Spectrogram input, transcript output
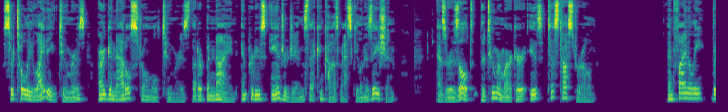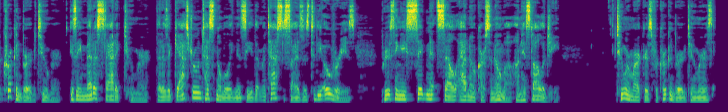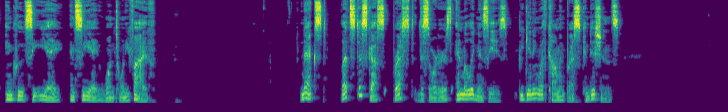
Sertoli-Leydig tumors are gonadal stromal tumors that are benign and produce androgens that can cause masculinization. As a result, the tumor marker is testosterone. And finally, the Krukenberg tumor is a metastatic tumor that is a gastrointestinal malignancy that metastasizes to the ovaries, producing a signet cell adenocarcinoma on histology. Tumor markers for Krukenberg tumors include CEA and CA125. Next, let's discuss breast disorders and malignancies, beginning with common breast conditions.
